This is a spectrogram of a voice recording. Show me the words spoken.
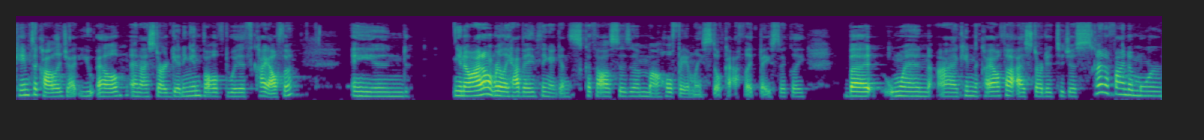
came to college at UL and I started getting involved with Chi Alpha. And, you know, I don't really have anything against Catholicism. My whole family's still Catholic, basically. But when I came to Chi Alpha, I started to just kind of find a more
